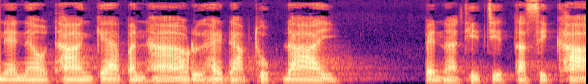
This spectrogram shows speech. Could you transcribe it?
ในแนวทางแก้ปัญหาหรือให้ดับทุกข์ได้ เป็นอธิจิตตสิกขา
